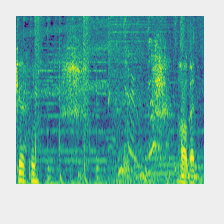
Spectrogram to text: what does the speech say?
careful. Oh god.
